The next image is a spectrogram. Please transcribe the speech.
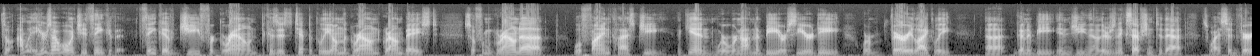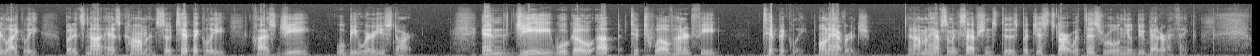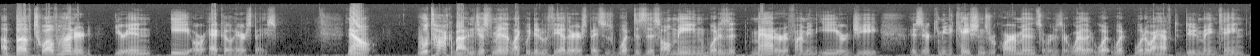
So I, here's how I want you to think of it. Think of G for ground because it's typically on the ground, ground based. So from ground up, we'll find class G. Again, where we're not in a B or C or D, we're very likely uh, going to be in G. Now there's an exception to that. That's why I said very likely, but it's not as common. So typically, class G will be where you start. And G will go up to 1,200 feet typically, on average. And I'm going to have some exceptions to this, but just start with this rule and you'll do better, I think. Above 1,200, you're in E or echo airspace. Now, we'll talk about in just a minute, like we did with the other airspaces, what does this all mean? What does it matter if I'm in E or G? Is there communications requirements or is there weather? What, what, what do I have to do to maintain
